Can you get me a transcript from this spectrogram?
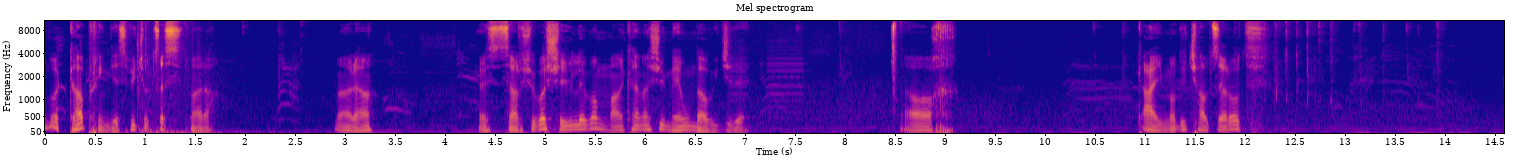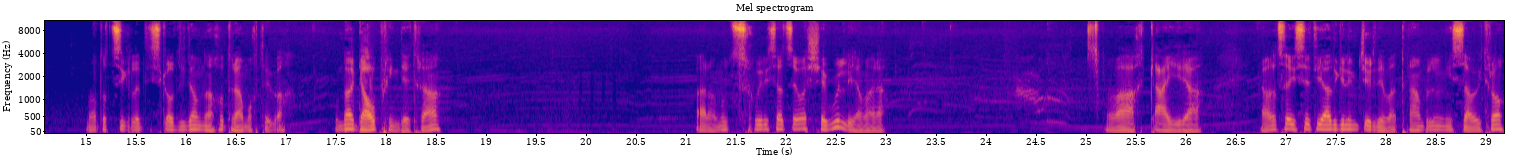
უნდა გაფრინდეს ბიჭო წესით, მარა. მარა. ეს სარშება შეიძლება მანქანაში მე უნდა ვიჯდე. აх. აი, მოდი ჩავწეროთ. მოტოციკლეთის კოდი და ვნახოთ რა მოხდება. უნდა გავფრინდეთ რა. არა, ნუ ცხვირის აწევა შეგვიძლია, მაგრამ ვახ, კაი რა. რაღაცა ისეთი ადგილი მჭირდება ტრამპლინისავით, რომ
